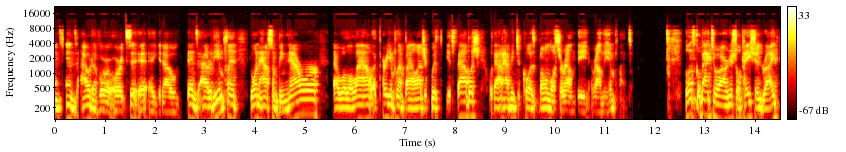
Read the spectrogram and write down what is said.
extends out of or, or uh, uh, you know extends out of the implant, you want to have something narrower that will allow a peri-implant biologic width to be established without having to cause bone loss around the around the implant. So let's go back to our initial patient, right?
